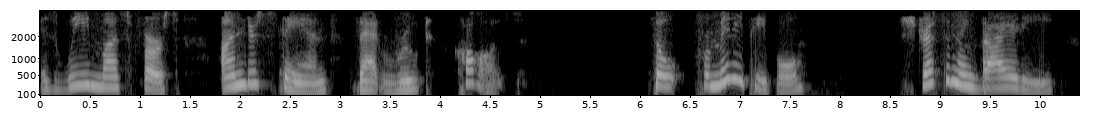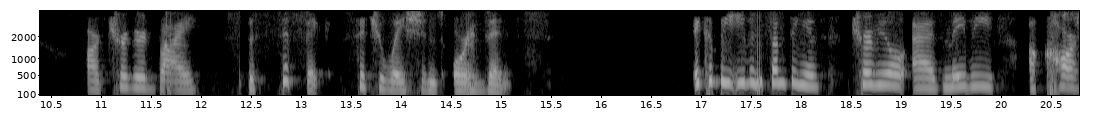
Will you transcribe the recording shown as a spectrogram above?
is we must first understand that root cause. So for many people, stress and anxiety are triggered by specific situations or events. It could be even something as trivial as maybe a car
